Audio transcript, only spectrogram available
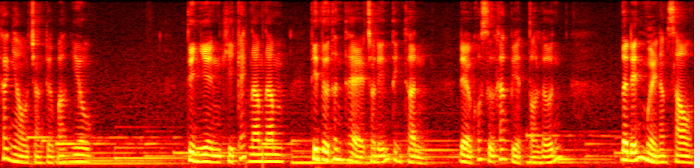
khác nhau chẳng được bao nhiêu. Tuy nhiên khi cách 5 năm thì từ thân thể cho đến tinh thần đều có sự khác biệt to lớn. Đợi đến 10 năm sau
